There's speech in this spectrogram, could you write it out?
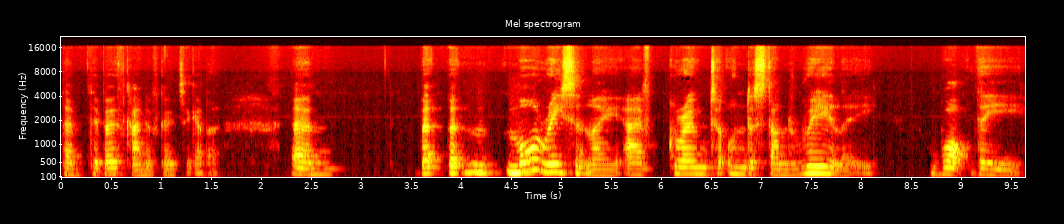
They're, they both kind of go together. Um, but but more recently, I've grown to understand really what the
